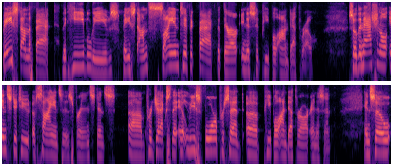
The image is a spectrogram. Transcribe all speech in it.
based on the fact that he believes, based on scientific fact, that there are innocent people on death row. So the National Institute of Sciences, for instance, um, projects that at least 4% of people on death row are innocent. And so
